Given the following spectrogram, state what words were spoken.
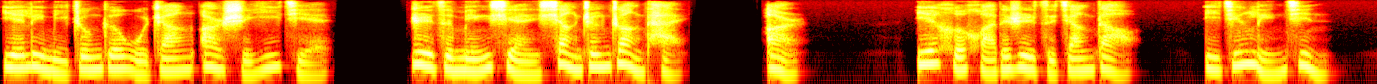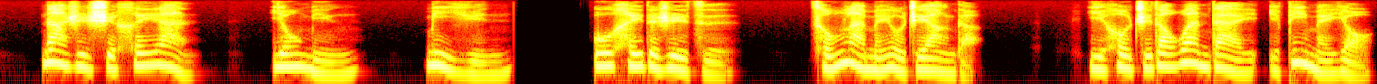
耶利米中歌五章二十一节，日子明显象征状态。二。耶和华的日子将到，已经临近。那日是黑暗、幽冥、密云、乌黑的日子，从来没有这样的，以后直到万代也必没有。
